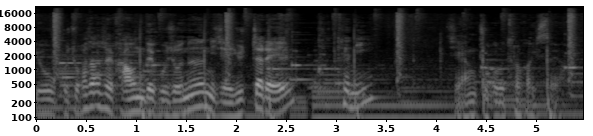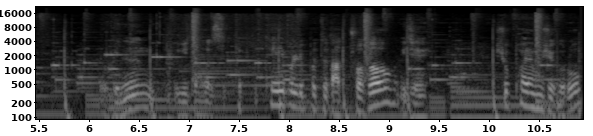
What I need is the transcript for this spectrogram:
이 구조 화장실 가운데 구조는 이제 U자 레일 커튼이 이제 양쪽으로 들어가 있어요. 여기는 의자 스텝 테이블 리프트 낮춰서 이제 쇼파 형식으로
